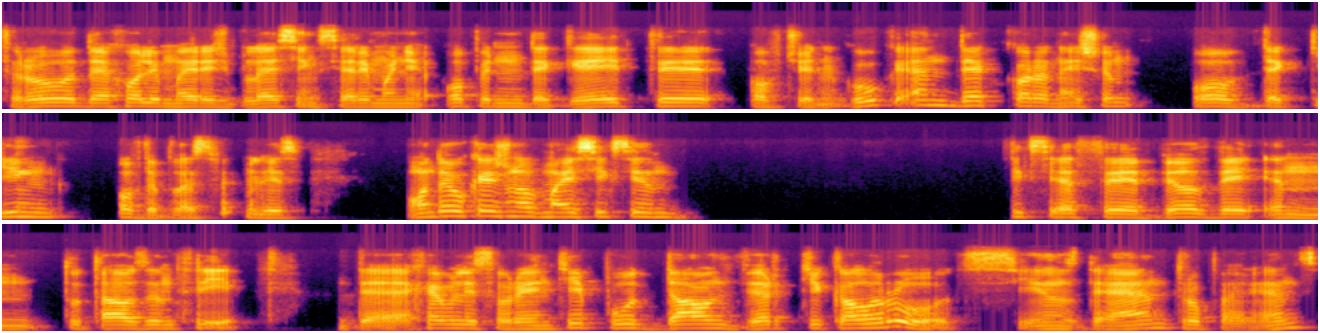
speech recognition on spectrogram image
through the Holy Marriage blessing ceremony opening the gate uh, of Cheonguk and the coronation of the King of the Blessed Families. On the occasion of my 16th, 60th uh, birthday in 2003, the Heavenly Sovereignty put down vertical roots. Since then, true parents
